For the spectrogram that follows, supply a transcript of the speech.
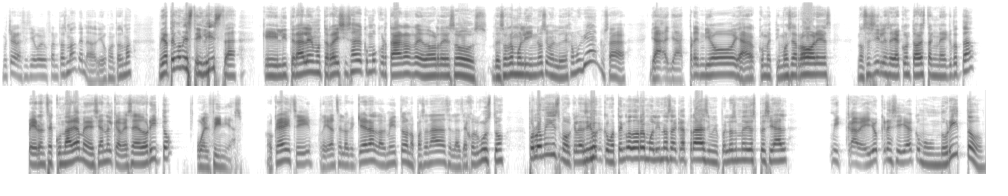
Muchas gracias, Diego Fantasma. De nada, Diego Fantasma. Ya tengo mi estilista que literal en Monterrey sí sabe cómo cortar alrededor de esos, de esos remolinos y me lo deja muy bien. O sea, ya, ya aprendió, ya cometimos errores. No sé si les había contado esta anécdota, pero en secundaria me decían el cabeza de Dorito o el Finias. ¿Ok? Sí, ríanse lo que quieran, lo admito, no pasa nada, se las dejo el gusto. Por lo mismo, que les digo que como tengo dos remolinos acá atrás y mi pelo es medio especial, mi cabello crecía como un dorito.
